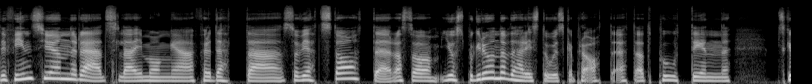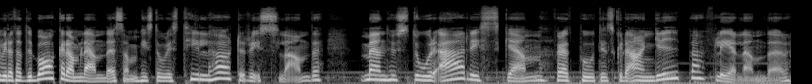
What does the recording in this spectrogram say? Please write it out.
Det finns ju en rädsla i många för detta Sovjetstater, alltså just på grund av det här historiska pratet, att Putin ska vilja ta tillbaka de länder som historiskt tillhört Ryssland. Men hur stor är risken för att Putin skulle angripa fler länder?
